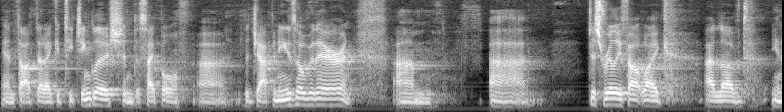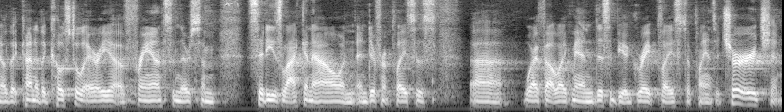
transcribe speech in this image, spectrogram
and thought that I could teach English and disciple uh, the Japanese over there, and um, uh, just really felt like I loved you know, the kind of the coastal area of France, and there's some cities, Lacanau and, and different places uh, where I felt like, man, this would be a great place to plant a church. And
